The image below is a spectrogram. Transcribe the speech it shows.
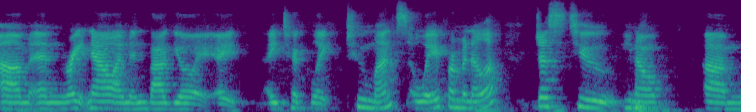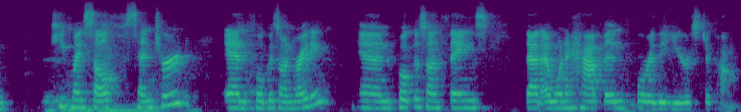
Um, and right now I'm in Baguio. I, I, I took like two months away from Manila just to, you know, um, keep myself centered and focus on writing and focus on things that I want to happen for the years to come.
